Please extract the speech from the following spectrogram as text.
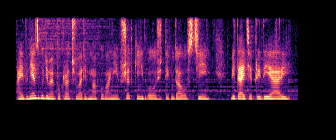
Aj dnes budeme pokračovať v mapovaní všetkých dôležitých udalostí. Vitajte pri diári.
